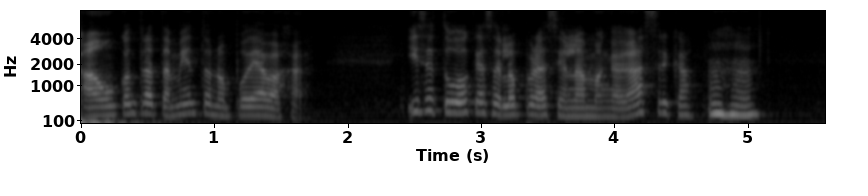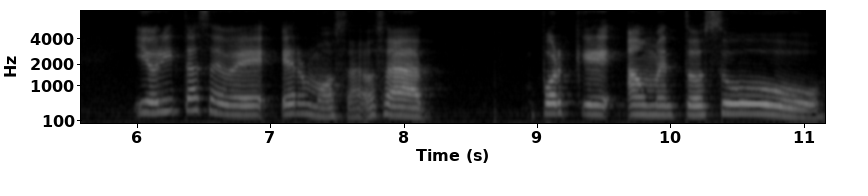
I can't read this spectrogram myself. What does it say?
aún con tratamiento no podía bajar. Y se tuvo que hacer la operación la manga gástrica. Y ahorita se ve hermosa, o sea, porque aumentó su,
